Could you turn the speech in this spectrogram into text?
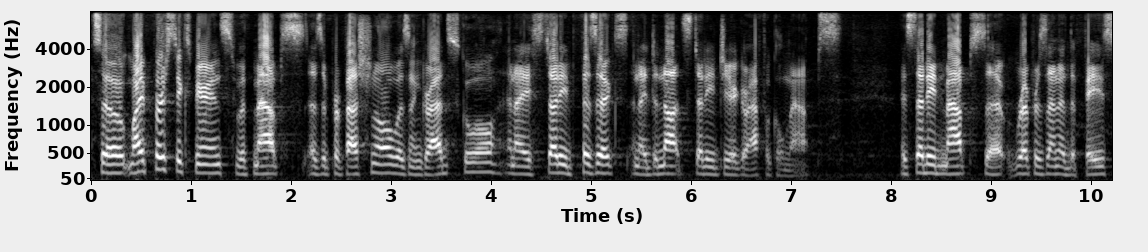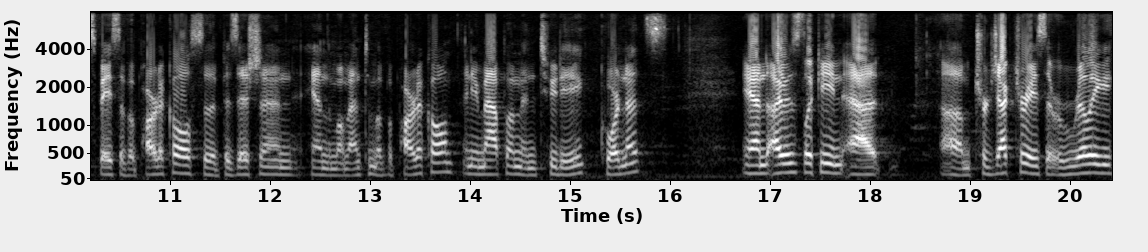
so my first experience with maps as a professional was in grad school, and I studied physics, and I did not study geographical maps. I studied maps that represented the phase space of a particle, so the position and the momentum of a particle, and you map them in 2D coordinates. And I was looking at um, trajectories that were really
